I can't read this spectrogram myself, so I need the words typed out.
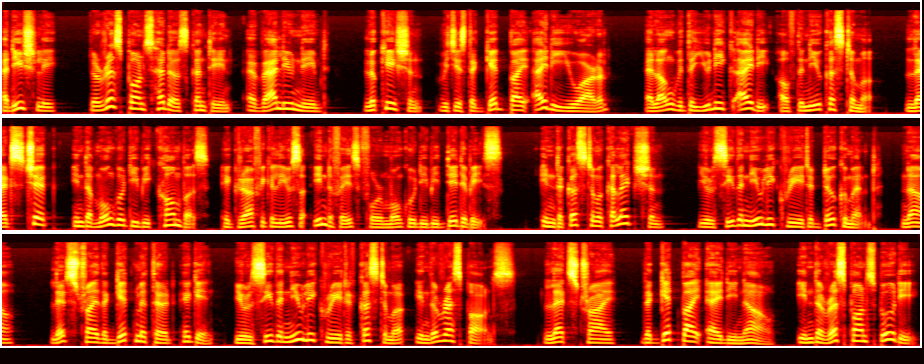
Additionally, the response headers contain a value named location, which is the get by ID URL, along with the unique ID of the new customer. Let's check in the MongoDB Compass, a graphical user interface for MongoDB database. In the customer collection, you'll see the newly created document. Now, let's try the get method again. You'll see the newly created customer in the response. Let's try the get by ID now. In the response body,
